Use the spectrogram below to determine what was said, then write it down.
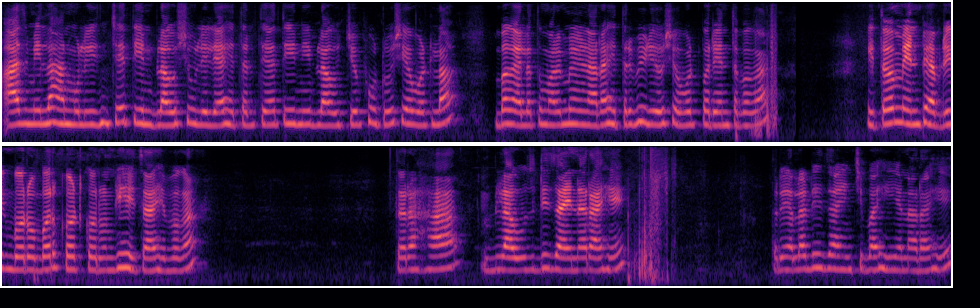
आज मी लहान मुलींचे तीन ब्लाऊज शिवलेले आहेत. तर त्या तिन्ही ब्लाऊजचे फोटो शेवटला बघायला तुम्हाला मिळणार आहे. तर व्हिडिओ शेवटपर्यंत बघा. इथं मेन फॅब्रिक बरोबर कट करून घ्यायचं आहे बघा. तर हा ब्लाऊज डिझायनर आहे. तर याला डिझाईनची बाही येणार आहे.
